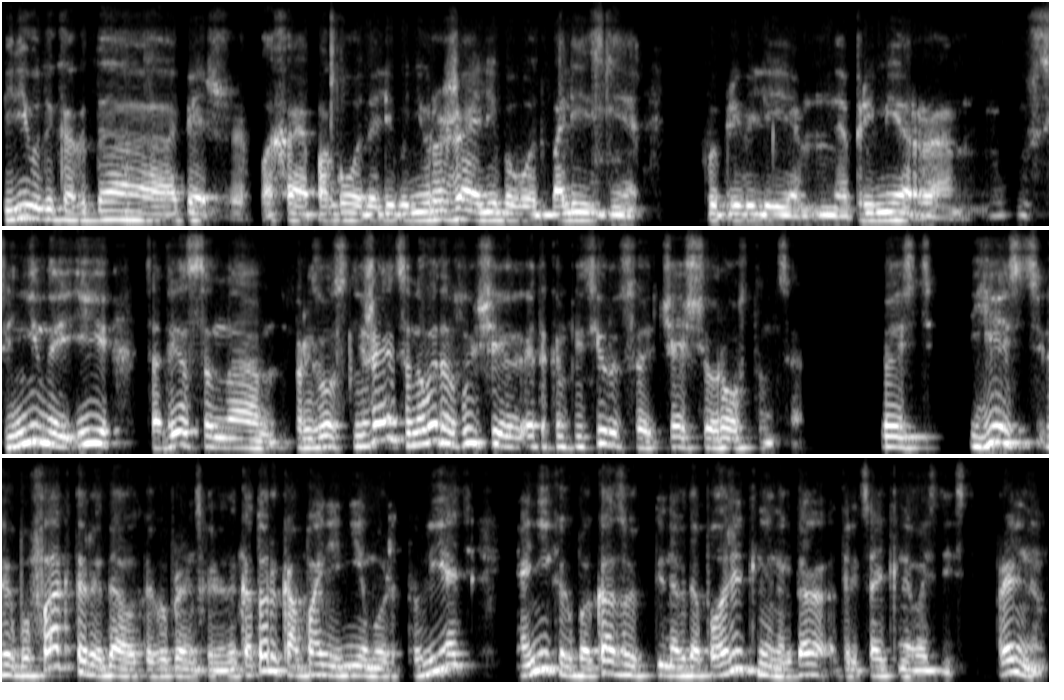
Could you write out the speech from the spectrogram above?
периоды, когда, опять же, плохая погода, либо не урожай, либо вот болезни, как вы привели пример свинины, и, соответственно, производство снижается, но в этом случае это компенсируется чаще всего ростом цен. То есть есть как бы факторы, да, вот как вы правильно сказали, на которые компания не может повлиять, и они как бы оказывают иногда положительное, иногда отрицательное воздействие. Правильно?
